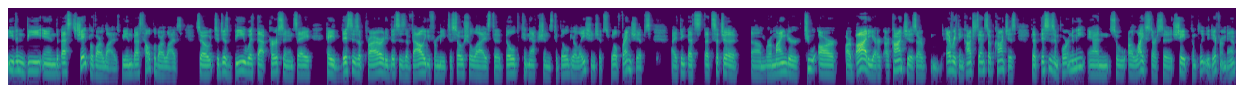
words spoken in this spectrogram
even be in the best shape of our lives, be in the best health of our lives. So to just be with that person and say, hey, this is a priority, this is a value for me to socialize, to build connections, to build relationships, build friendships. I think that's that's such a um, reminder to our our body, our, our conscious, our everything, conscious and subconscious, that this is important to me, and so our life starts to shape completely different, man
